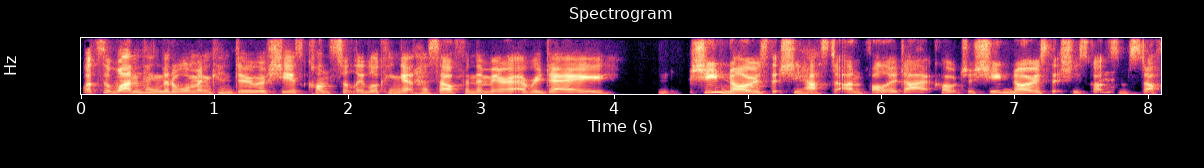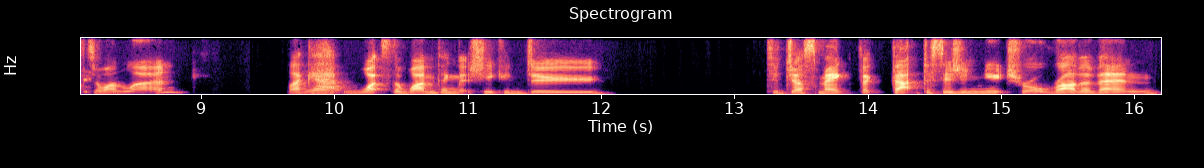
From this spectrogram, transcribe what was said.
What's the one thing that a woman can do if she is constantly looking at herself in the mirror every day? She knows that she has to unfollow diet culture. She knows that she's got some stuff to unlearn. Like, yeah. what's the one thing that she can do to just make the, that decision neutral rather than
